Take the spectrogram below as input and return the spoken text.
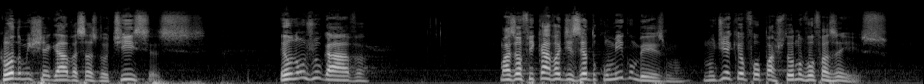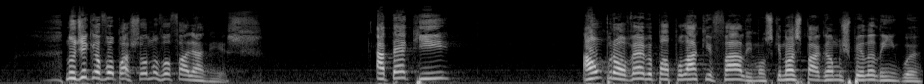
quando me chegavam essas notícias, eu não julgava. Mas eu ficava dizendo comigo mesmo: no dia que eu for pastor, não vou fazer isso. No dia que eu for pastor, não vou falhar nisso. Até que Há um provérbio popular que fala, irmãos, que nós pagamos pela língua.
